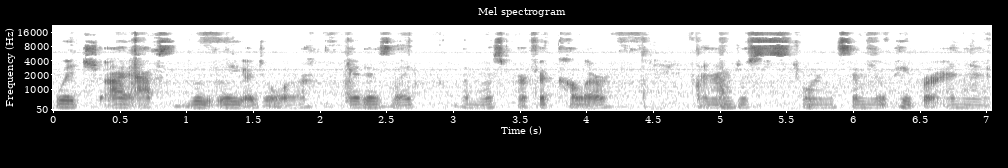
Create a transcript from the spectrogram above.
which I absolutely adore. It is like the most perfect color and I'm just storing some of the paper in it.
